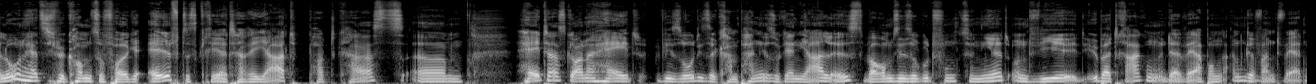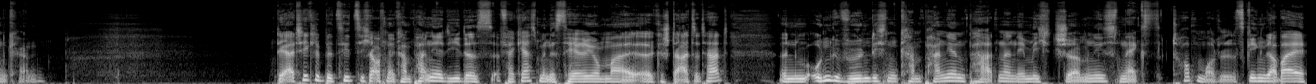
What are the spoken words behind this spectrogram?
Hallo und herzlich willkommen zur Folge 11 des Kreatariat Podcasts. Ähm, Haters Gonna Hate, wieso diese Kampagne so genial ist, warum sie so gut funktioniert und wie die Übertragung in der Werbung angewandt werden kann. Der Artikel bezieht sich auf eine Kampagne, die das Verkehrsministerium mal äh, gestartet hat, einem ungewöhnlichen Kampagnenpartner, nämlich Germany's Next Topmodel. Es ging dabei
